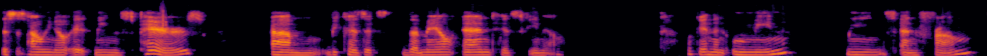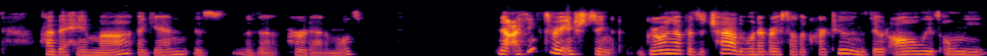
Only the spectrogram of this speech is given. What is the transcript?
This is how we know it means pairs, um, because it's the male and his female. Okay, and then umin means and from. Habehema, again, is the herd animals. Now, I think it's very interesting. Growing up as a child, whenever I saw the cartoons, they would always only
